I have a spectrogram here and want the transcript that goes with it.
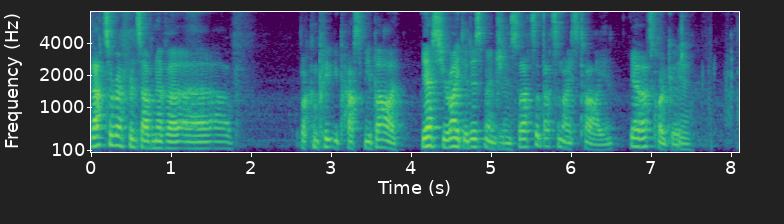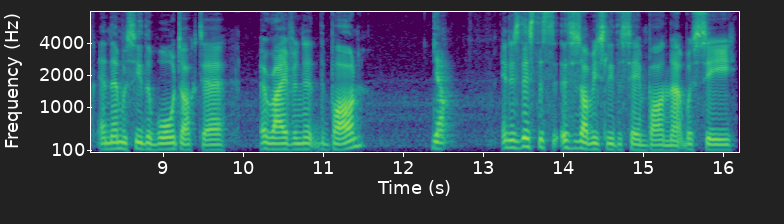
that's a reference I've never, uh, I've, completely passed me by. Yes, you're right. It is mentioned, so that's a, that's a nice tie-in. Yeah, that's quite good. Yeah. And then we see the War Doctor arriving at the barn. Yeah, And is this this this is obviously the same barn that we see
